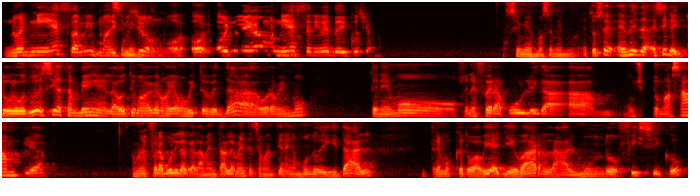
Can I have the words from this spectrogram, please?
No es ni esa misma discusión. Hoy, hoy, no llegamos ni a ese nivel de discusión. Así mismo, así mismo. Entonces, es verdad, es decir, lo que tú decías también en la última vez que nos habíamos visto es verdad. Ahora mismo tenemos una esfera pública mucho más amplia, una esfera pública que lamentablemente se mantiene en el mundo digital. Tenemos que todavía llevarla al mundo físico.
